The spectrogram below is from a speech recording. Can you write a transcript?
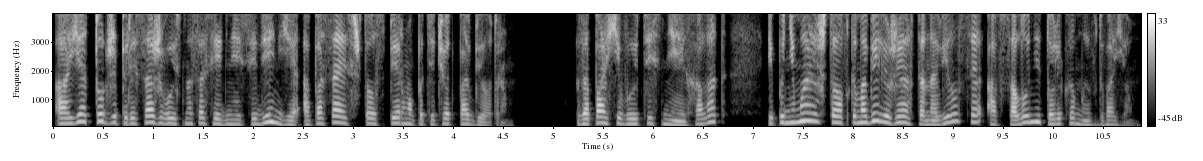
а я тут же пересаживаюсь на соседнее сиденье, опасаясь, что сперма потечет по бедрам. Запахиваю теснее халат и понимаю, что автомобиль уже остановился, а в салоне только мы вдвоем.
